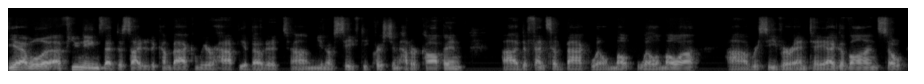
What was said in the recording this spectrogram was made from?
Yeah, well, a, few names that decided to come back, and we were happy about it. Um, you know, safety Christian Hutter Coppin, uh, defensive back Will Mo- Will Amoa, uh, receiver Ente Agavon. So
